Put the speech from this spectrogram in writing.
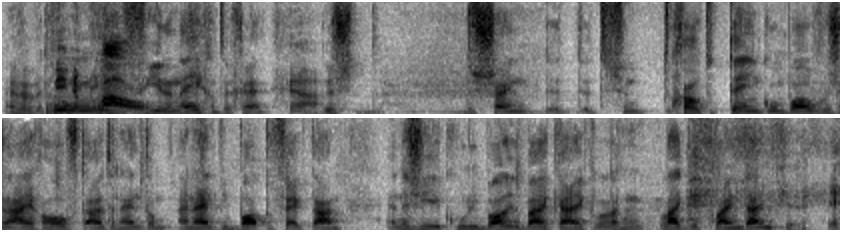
we hebben het Niet al normaal. 1,94 hè? Ja. Dus, dus zijn, het- is een grote teen komt boven zijn eigen hoofd uit en hij en die bal perfect aan. En dan zie je Koulibaly erbij kijken, dan lijkt een klein duimpje. Ja.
